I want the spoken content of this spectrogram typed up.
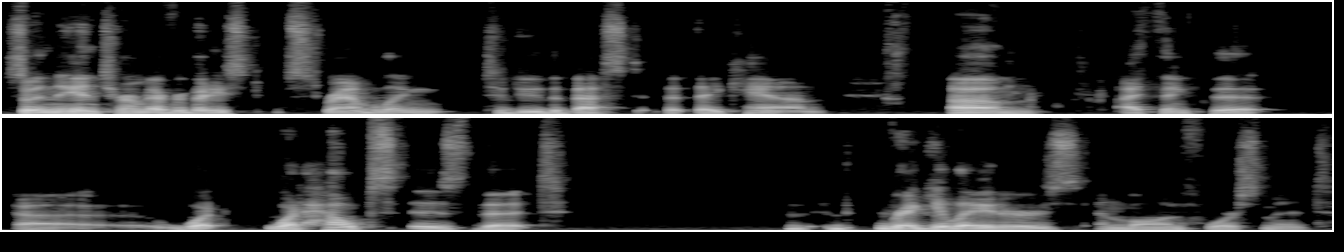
So in the interim, everybody's scrambling to do the best that they can. Um, I think that uh, what what helps is that regulators and law enforcement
